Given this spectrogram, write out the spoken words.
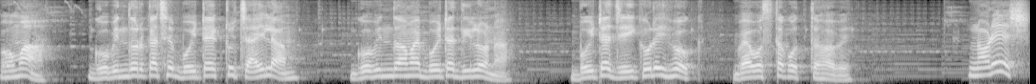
ও মা গোবিন্দর কাছে বইটা একটু চাইলাম। গোবিন্দ আমায় বইটা দিল না। বইটা যেই করেই হোক ব্যবস্থা করতে হবে। নরেশ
